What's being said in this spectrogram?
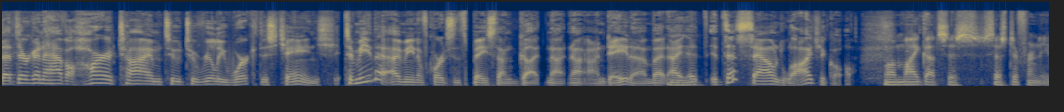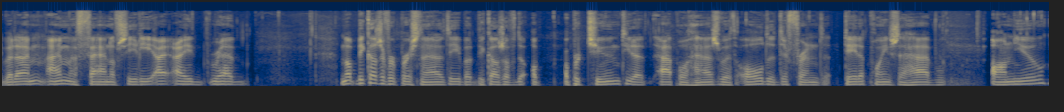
that they're going to have a hard time to to really work this change. To me, that I mean, of course, it's based on gut, not not on data, but I, it, it does sound logical. Well, my gut says says differently, but I'm I'm a fan of Siri. I, I read not because of her personality, but because of the op- opportunity that Apple has with all the different data points they have on you,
